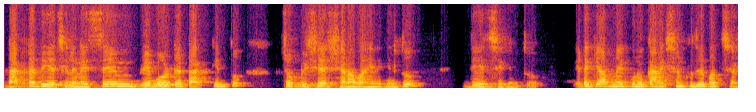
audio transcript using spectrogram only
ডাকটা দিয়েছিলেন, এই সেম রিভোল্টের ডাক কিন্তু চব্বিশে সেনাবাহিনী কিন্তু দিয়েছে কিন্তু। এটা কি আপনি কোনো কানেকশন খুঁজে পাচ্ছেন?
